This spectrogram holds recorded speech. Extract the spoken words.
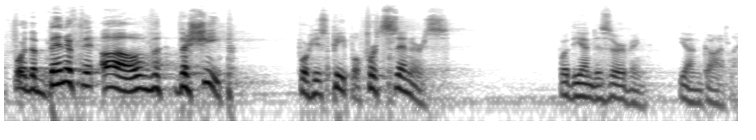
for the benefit of the sheep, for his people, for sinners, for the undeserving, the ungodly.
